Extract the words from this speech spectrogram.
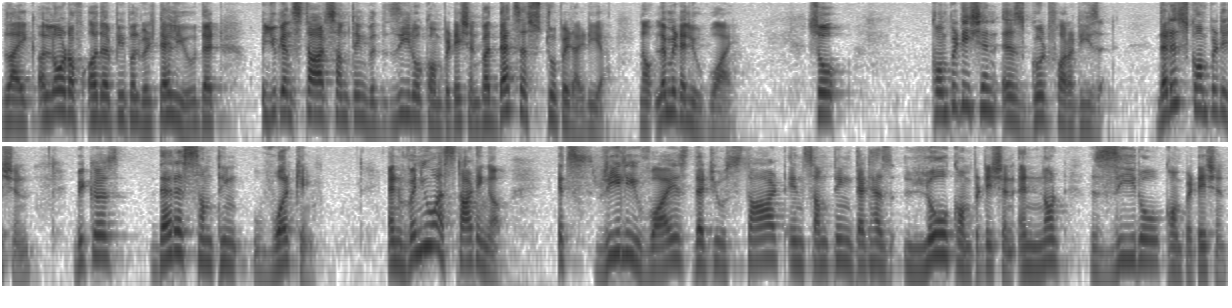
like a lot of other people will tell you that you can start something with zero competition but that's a stupid idea. Now let me tell you why. So competition is good for a reason. There is competition because there is something working. And when you are starting up it's really wise that you start in something that has low competition and not zero competition.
